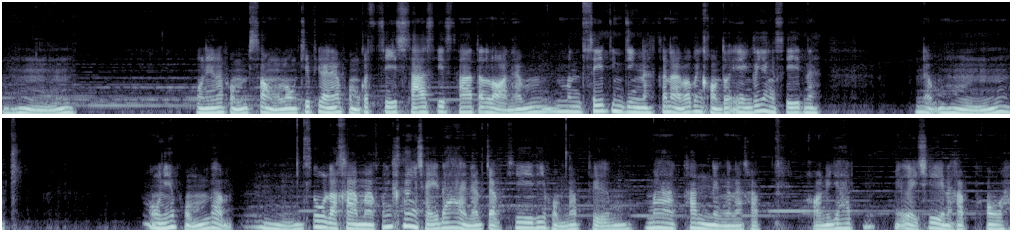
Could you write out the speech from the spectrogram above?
อือหือวันนี้นะผมส่องลงคลิปที่ไรนะผมก็ซีดซาซีดซาตลอดนะครับมันซีดจริงๆนะขนาดว่าเป็นของตัวเองก็ยังซีดนะแบบอือหือองค์นี้ผมแบบสู้ราคามาค่อนข้างใช้ได้นะจากพี่ที่ผมนับถือมากท่านหนึ่งนะครับ ขออนุญาตไม่เอ่ยชื่อนะครับ เพราะว่า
